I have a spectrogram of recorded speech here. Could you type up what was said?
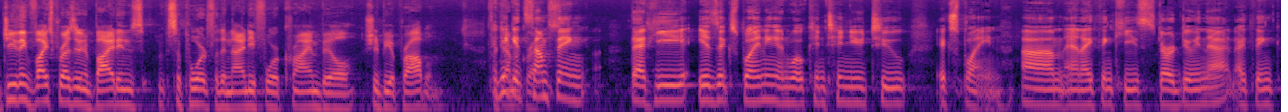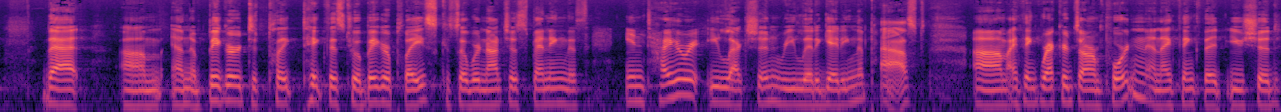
Do you think Vice President Biden's support for the 94 crime bill should be a problem? I think Democrats? it's something that he is explaining and will continue to explain. Um, and I think he's started doing that. I think that um, and a bigger to take this to a bigger place, so we're not just spending this entire election relitigating the past. Um, I think records are important, and I think that you should.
